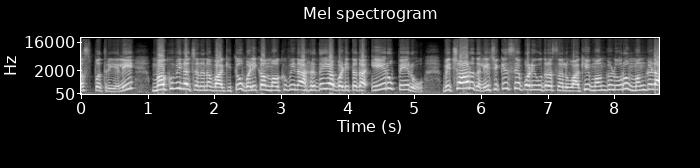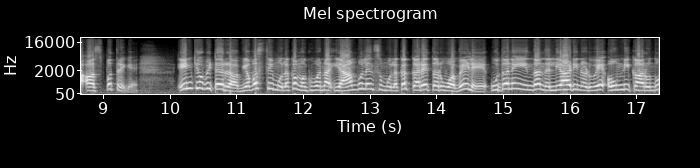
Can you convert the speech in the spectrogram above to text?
ಆಸ್ಪತ್ರೆಯಲ್ಲಿ ಮಗುವಿನ ಜನನವಾಗಿತ್ತು. ಬಳಿಕ ಮಗುವಿನ ಹೃದಯ ಬಡಿತದ ಏರುಪೇರು ವಿಚಾರದಲ್ಲಿ ಚಿಕಿತ್ಸೆ ಪಡೆಯುವುದರ ಸಲುವಾಗಿ ಮಂಗಳೂರು ಮಂಗಳ ಆಸ್ಪತ್ರೆಗೆ ಇನ್ಕ್ಯುಬಿಟರ್ ವ್ಯವಸ್ಥೆ ಮೂಲಕ ಮಗುವನ್ನ ಆಂಬ್ಯುಲೆನ್ಸ್ ಮೂಲಕ ಕರೆ ತರುವ ವೇಳೆ ಉದನೆಯಿಂದ ನೆಲ್ಯಾಡಿ ನಡುವೆ ಓಮ್ನಿ ಕಾರೊಂದು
